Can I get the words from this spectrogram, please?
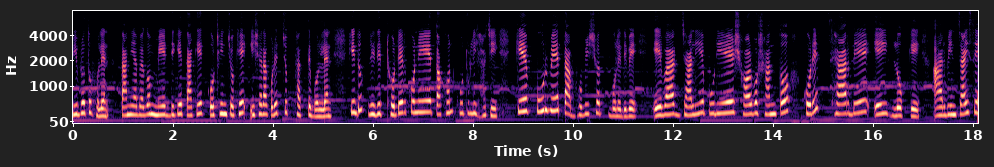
বিব্রত হলেন। তানিয়া বেগম মেয়ের দিকে তাকে কঠিন চোখে ইশারা করে চুপ থাকতে বললেন, কিন্তু রিদির ঠোঁটের কোণে তখন কুটুলি হাসি। কে পূর্বে তা ভবিষ্যৎ বলে দিবে। এবার জ্বালিয়ে পুড়িয়ে সর্বশান্ত করে ছাড়বে এই লোককে। আরবিন চাইছে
